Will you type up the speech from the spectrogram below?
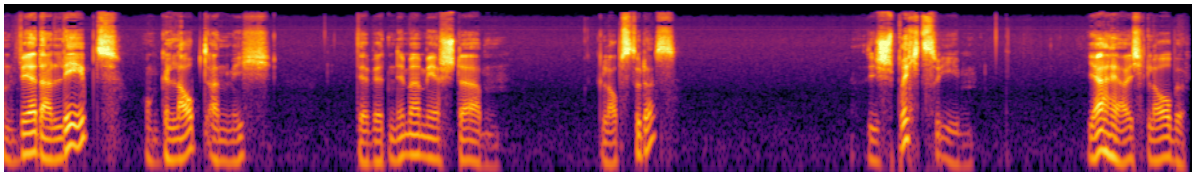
Und wer da lebt und glaubt an mich, der wird nimmermehr sterben. Glaubst du das? Sie spricht zu ihm. Ja, Herr, ich glaube,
